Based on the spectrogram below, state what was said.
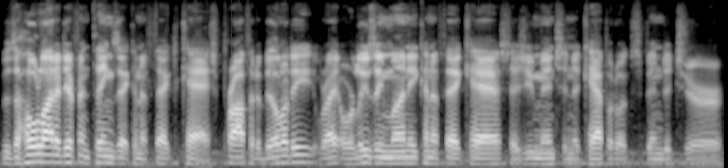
there's a whole lot of different things that can affect cash. Profitability, right, or losing money can affect cash. As you mentioned, a capital expenditure,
